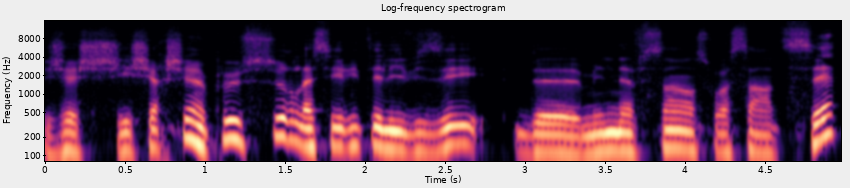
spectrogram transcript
j'ai cherché un peu sur la série télévisée de 1967.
